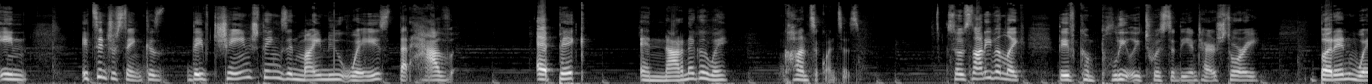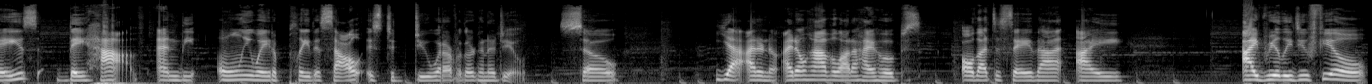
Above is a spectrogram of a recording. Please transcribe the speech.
in it's interesting because they've changed things in minute ways that have epic and not in a good way consequences. So it's not even like they've completely twisted the entire story, but in ways they have. And the only way to play this out is to do whatever they're going to do. So yeah, I don't know. I don't have a lot of high hopes. All that to say that I I really do feel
